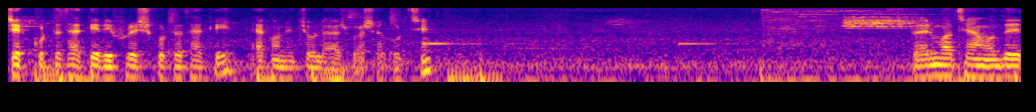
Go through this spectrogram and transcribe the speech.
চেক করতে থাকি রিফ্রেশ করতে থাকি। এখনই চলে আসবে আশা করছি। তো এর মাঝে আমাদের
